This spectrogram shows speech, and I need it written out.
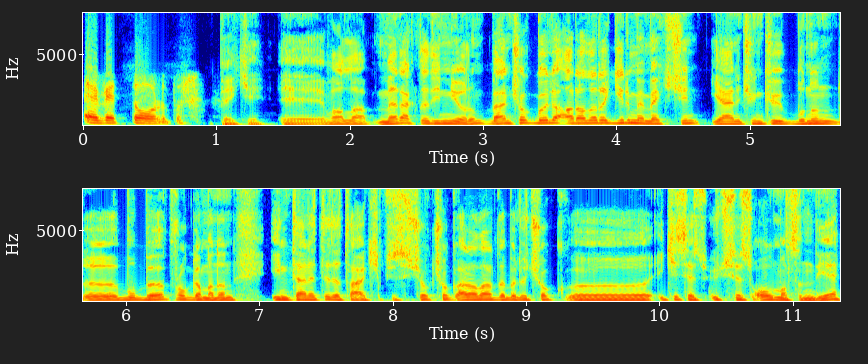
Evet doğrudur. Peki. E, Valla merakla dinliyorum. Ben çok böyle aralara girmemek için yani çünkü bunun e, bu böğ programının internette de takipçisi çok çok aralarda böyle çok e, iki ses üç ses olmasın diye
